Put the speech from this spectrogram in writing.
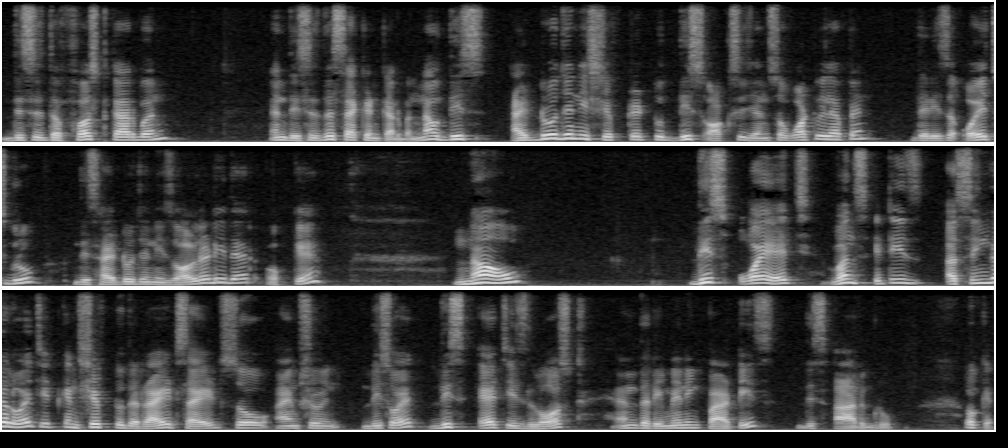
this is the first carbon and this is the second carbon. Now, this hydrogen is shifted to this oxygen. So, what will happen? There is a OH group, this hydrogen is already there. Okay. Now, this OH once it is a single OH it can shift to the right side. So, I am showing this OH this H is lost and the remaining part is this R group. Okay.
